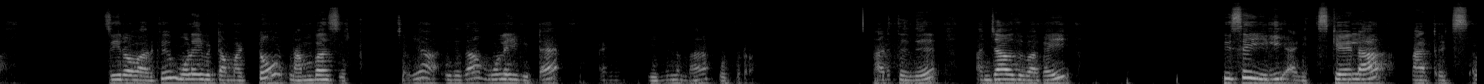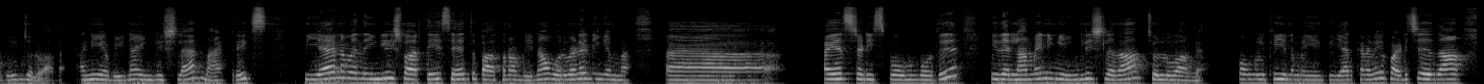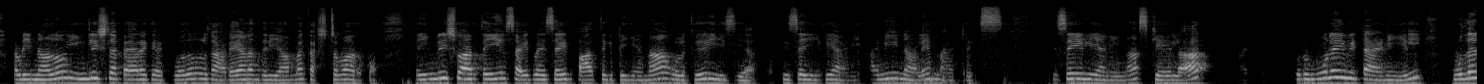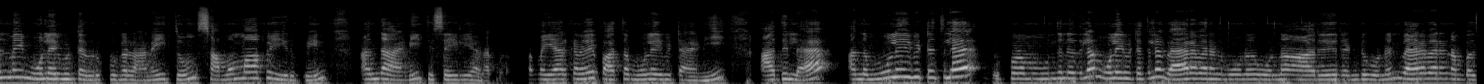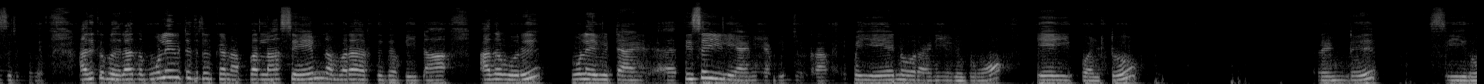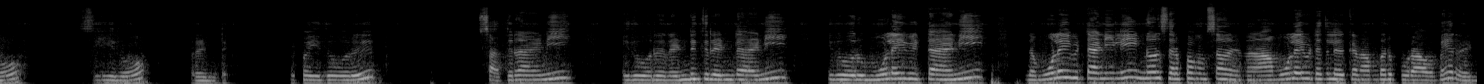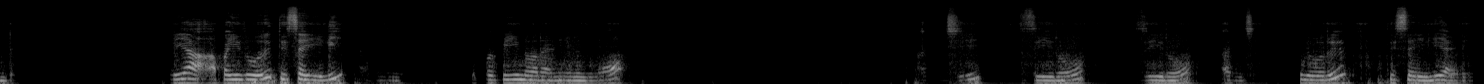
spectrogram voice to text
ஜீரோவா இருக்கு. மூளை விட்டம் மட்டும் நம்பர்ஸ் இருக்கு. சரியா? இதுதான் மூளை விட்ட அணி அப்படின்னு நம்ம கூப்பிடுறோம். அடுத்தது அஞ்சாவது வகை திசையிலி அணி ஸ்கேலார் மேட்ரிக்ஸ் அப்படின்னு சொல்லுவாங்க. அணி அப்படின்னா இங்கிலீஷ்ல மேட்ரிக்ஸ் ஏன் நம்ம இந்த இங்கிலீஷ் வார்த்தையை சேர்த்து பார்க்குறோம் அப்படின்னா ஒருவேளை நீங்கள் ஹையர் ஸ்டடீஸ் போகும்போது இது எல்லாமே நீங்கள் இங்கிலீஷில் தான் சொல்லுவாங்க. உங்களுக்கு நம்ம இது ஏற்கனவே படித்தது தான் அப்படின்னாலும் இங்கிலீஷில் பேரை கேட்கும்போது உங்களுக்கு அடையாளம் தெரியாமல் கஷ்டமாக இருக்கும். இங்கிலீஷ் வார்த்தையும் சைட் பை சைட் பார்த்துக்கிட்டிங்கன்னா உங்களுக்கு ஈஸியாக இருக்கும். திசையிலி அணி. அணினாலே மேட்ரிக்ஸ் திசையிலி அணினா ஸ்கேலார் ஒரு மூளைவிட்ட அணியில் முதன்மை மூளைவிட்ட உறுப்புகள் அனைத்தும் சமமாக இருப்பின் அந்த அணி திசையிலி எனப்படும். நம்ம ஏற்கனவே பார்த்த மூளைவிட்ட அணி அதுல அந்த மூளை விட்டத்துல இப்போ நம்ம முந்தினதுல மூளை விட்டத்துல வேற வேற மூணு ஒன்று ஆறு ரெண்டு ஒன்றுன்னு வேற வேற நம்பர்ஸ் இருக்குது. அதுக்கு பதிலாக அந்த மூளை விட்டத்துல இருக்க நம்பர்லாம் சேம் நம்பரா இருந்தது அப்படின்னா அதை ஒரு மூளை விட்ட திசையிலி அணி அப்படின்னு சொல்றாங்க. இப்போ ஏன்னு ஒரு அணி எழுதுவோம். ஏ ஈக்குவல் டு ரெண்டு ஜீரோ ஜீரோ ரெண்டு. இப்போ இது ஒரு சதுர அணி இது ஒரு ரெண்டுக்கு ரெண்டு அணி இது ஒரு மூளை விட்ட அணி. இந்த மூளை விட்ட அணிலேயே இன்னொரு சிறப்பம்சம் என்னன்னா மூளை விட்டத்தில் இருக்க நம்பர் பூராவுமே ரெண்டு. இல்லையா? அப்ப இது ஒரு திசையிலி அணி. இப்ப பின்னு ஒரு அணி எழுதுவோம். அஞ்சு ஜீரோ ஜீரோ அஞ்சு. இது ஒரு திசையிலி அணி.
